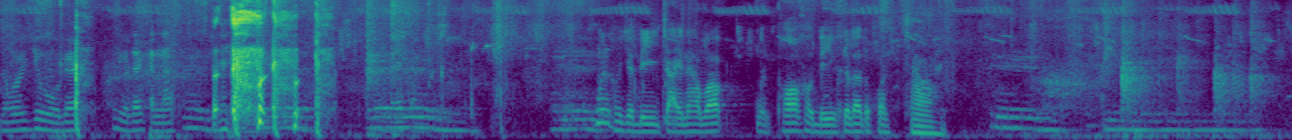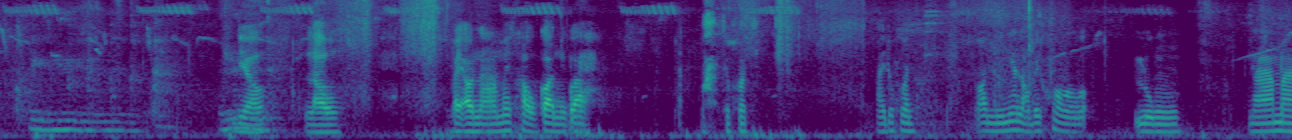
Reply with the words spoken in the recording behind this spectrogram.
ดูว่าอยู่ด้วยอยู่ได้กันนะ เขาจะดีใจนะครับว่าเหมือนพ่อเขาดีขึ้นแล้วทุกคน ใช่เดี๋ยวเราไปเอาน้ำให้เขาก่อนดีกว่าไปทุกคน ไปทุกคน ตอนนี้เนี่ยเราไปขอลุงน้ำมา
